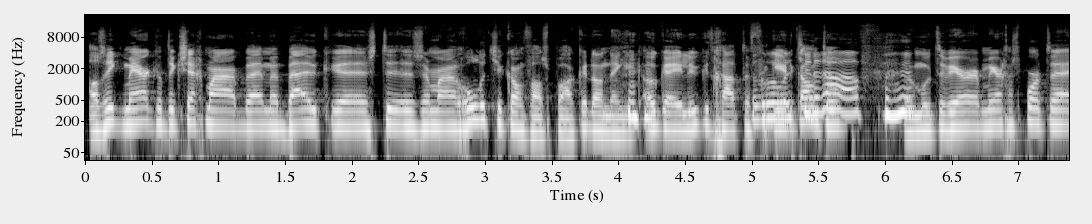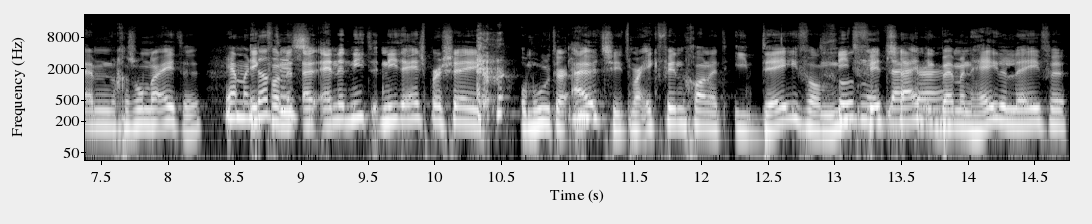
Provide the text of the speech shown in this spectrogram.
Als ik merk dat ik zeg maar bij mijn buik eh, zeg maar, een rolletje kan vastpakken, dan denk ik: oké, Luc, het gaat de verkeerde Rolletje kant op. We moeten weer meer gaan sporten en gezonder eten. Ja, maar ik dat is... het, en het niet, niet eens per se om hoe het eruit ziet, maar ik vind gewoon het idee van Voelt niet niet fit zijn. Ik ben mijn hele leven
